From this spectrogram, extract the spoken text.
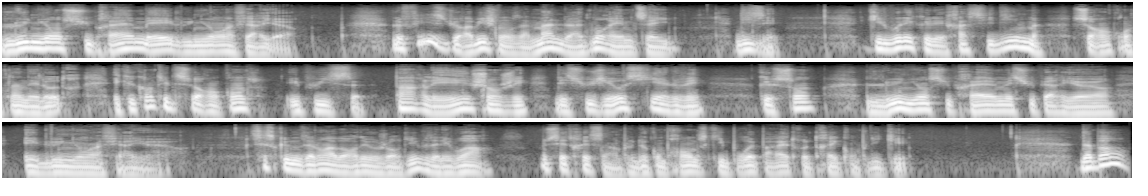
L'union suprême et l'union inférieure. Le fils du rabbi Shlon Zalman, le Admor disait qu'il voulait que les chassidim se rencontrent l'un et l'autre, et que quand ils se rencontrent, ils puissent parler et échanger des sujets aussi élevés que sont l'union suprême et supérieure et l'union inférieure. C'est ce que nous allons aborder aujourd'hui, vous allez voir, c'est très simple de comprendre ce qui pourrait paraître très compliqué. D'abord,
